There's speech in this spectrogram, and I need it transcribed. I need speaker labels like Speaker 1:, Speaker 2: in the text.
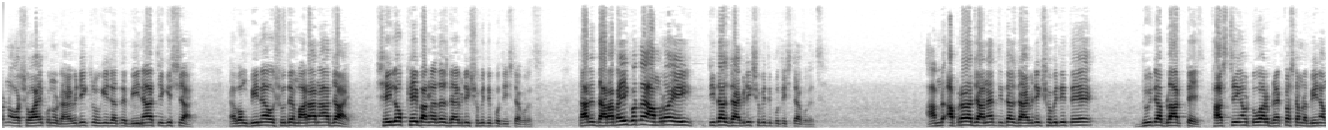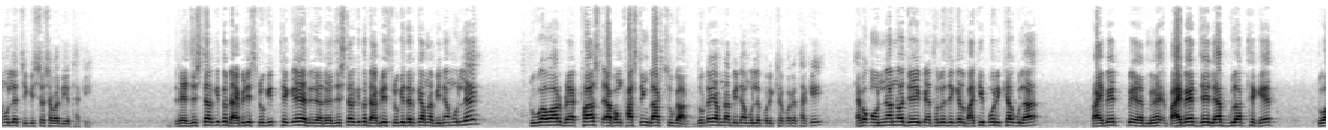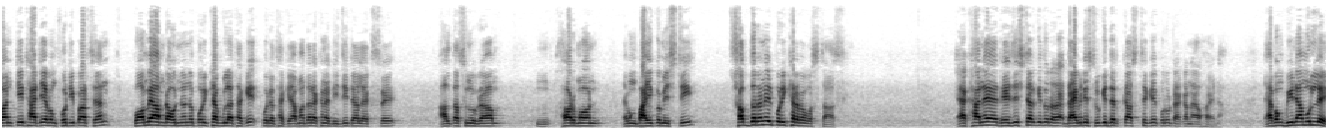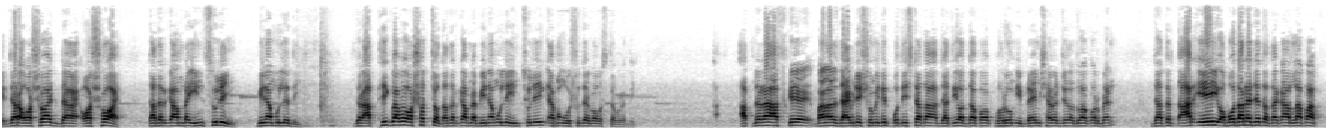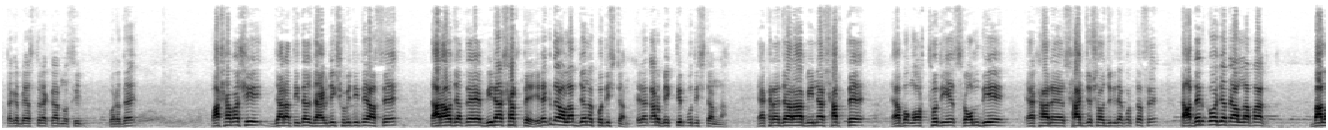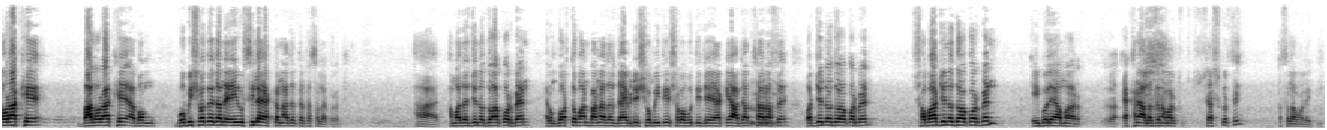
Speaker 1: কারণ অসহায় কোনো ডায়াবেটিক রোগী যাতে বিনা চিকিৎসায় এবং বিনা ওষুধে মারা না যায়, সেই লক্ষ্যেই বাংলাদেশ ডায়াবেটিক সমিতি প্রতিষ্ঠা করেছে। তার ধারাবাহিকতায় আমরা এই তিতাস ডায়াবেটিক সমিতি প্রতিষ্ঠা করেছি। আমরা, আপনারা জানেন তিতাস ডায়াবেটিক সমিতিতে দুইটা ব্লাড টেস্ট ফাস্টিং এবং টু আর ব্রেকফাস্ট আমরা বিনামূল্যে চিকিৎসা সেবা দিয়ে থাকি। রেজিস্টার কিন্তু ডায়াবেটিস রোগীর থেকে রেজিস্টার কিন্তু ডায়াবেটিস রোগীদেরকে আমরা বিনামূল্যে টু আওয়ার ব্রেকফাস্ট এবং ফাস্টিং ব্লাড সুগার দুটোই আমরা বিনামূল্যে পরীক্ষা করে থাকি। এবং অন্যান্য যেই প্যাথোলজিক্যাল বাকি পরীক্ষাগুলা প্রাইভেট প্রাইভেট যে ল্যাবগুলোর থেকে টোয়েন্টি থার্টি এবং ফোর্টি পার্সেন্ট কমে আমরা অন্যান্য পরীক্ষাগুলো থাকে, করে থাকি। আমাদের এখানে digital X ray ultrasonogram hormone এবং বায়োকেমিস্ট্রি সব ধরনের পরীক্ষার ব্যবস্থা আছে। এখানে রেজিস্টার কিন্তু ডায়াবেটিস রোগীদের কাছ থেকে কোনো টাকা নেওয়া হয় না। এবং বিনামূল্যে যারা অসহায় অসহায়, তাদেরকে আমরা ইনসুলিন বিনামূল্যে দিই। যারা আর্থিকভাবে অসচ্ছল, তাদেরকে আমরা বিনামূল্যে ইনসুলিন এবং ওষুধের ব্যবস্থা করে দিই। আপনারা আজকে বাংলাদেশ ডায়াবেটিস সমিতির প্রতিষ্ঠাতা, জাতীয় অধ্যাপক ভরুম ইব্রাহিম সাহেবের জন্য দোয়া করবেন, যাতে তার এই অবদানে যেত তাকে আল্লাহ পাক তাকে ব্যস্ত একটা নসিব করে দেয়। পাশাপাশি যারা তিতাস ডায়াবেটিক সমিতিতে আছে, তারাও যাতে বিনা স্বার্থে, এটা কিন্তু অলাভজনক প্রতিষ্ঠান, এটা কারও ব্যক্তির প্রতিষ্ঠান না। এখানে যারা বিনা স্বার্থে এবং অর্থ দিয়ে, শ্রম দিয়ে এখানে সাহায্য সহযোগিতা করতেছে তাদেরকেও যাতে আল্লাপাক ভালো রাখে ভালো রাখে এবং ভবিষ্যতে যেন এই উসিলায় একটা নাজাতের ফেসলা করে দেয়। আর আমাদের জন্য দোয়া করবেন এবং বর্তমান বাংলাদেশ ডায়াবেটিস সমিতির সভাপতি যে একে আজাদ স্যার আছে, ওর জন্য দোয়া করবেন, সবার জন্য দোয়া করবেন। এই বলে আমার, এখানে আলোচনা আমার শেষ করছি। আসসালামু আলাইকুম।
